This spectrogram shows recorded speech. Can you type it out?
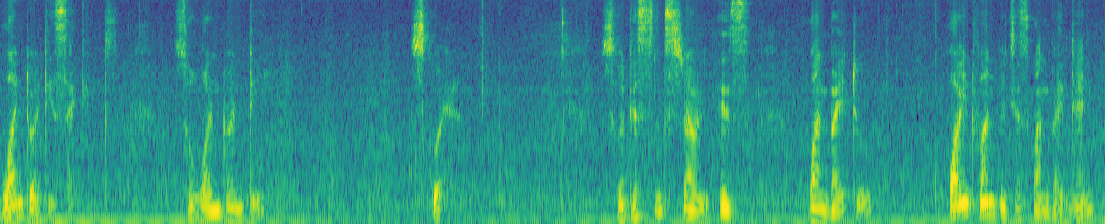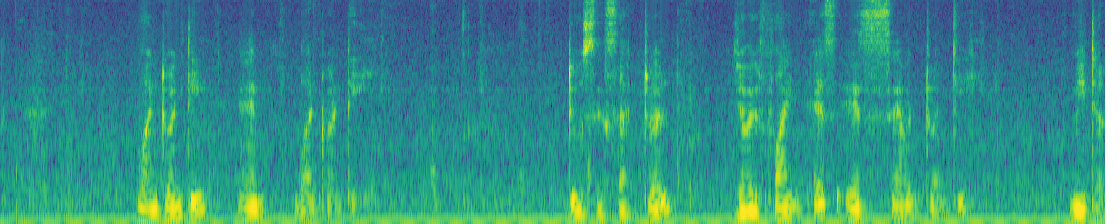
120 seconds. So 120 square. So distance travel is 1 by 2 0.1 which is 1 by 10 120 and 120 2 6 are 12 you will find S is 720 meter.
